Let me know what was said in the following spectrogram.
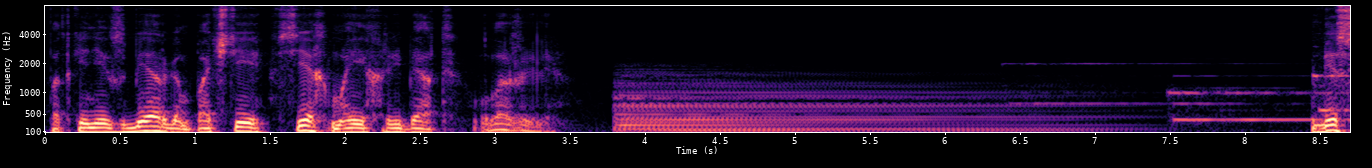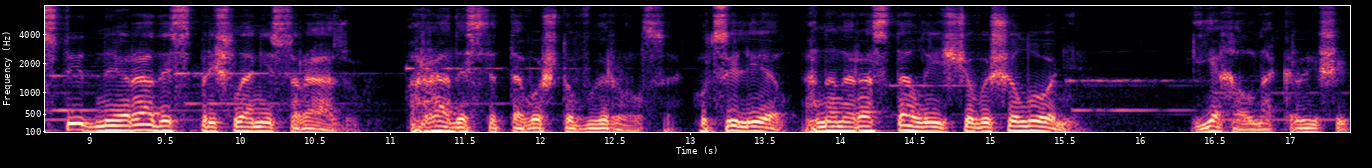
под Кенигсбергом, почти всех моих ребят уложили. Бесстыдная радость пришла не сразу. Радость от того, что вырвался, уцелел. Она нарастала еще в эшелоне. Ехал на крыше,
